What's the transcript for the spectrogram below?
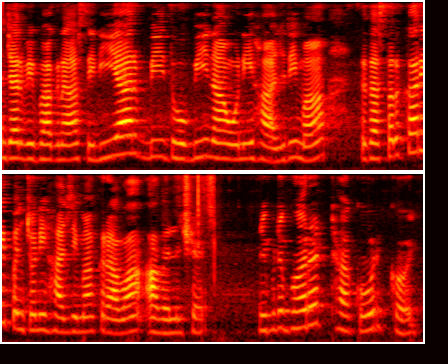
અંજાર વિભાગના શ્રી ડીઆરબી ધોબીનાઓની હાજરીમાં તથા સરકારી પંચોની હાજરીમાં કરાવવા આવેલ છે. ত্রিপুরা ভরত ঠাকুর কোচ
